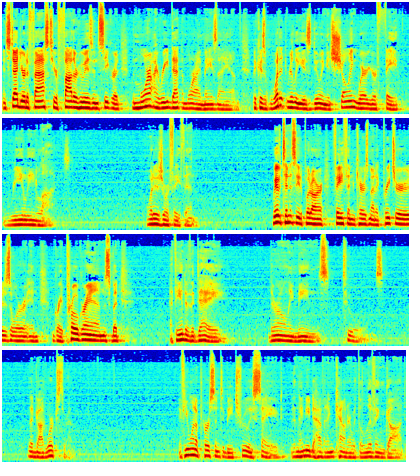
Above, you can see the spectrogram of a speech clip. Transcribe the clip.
Instead, you're to fast to your Father who is in secret. The more I read that, the more amazed I am. Because what it really is doing is showing where your faith really lies. What is your faith in? We have a tendency to put our faith in charismatic preachers or in great programs, but at the end of the day, they're only means, tools that God works through. If you want a person to be truly saved, then they need to have an encounter with the living God.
